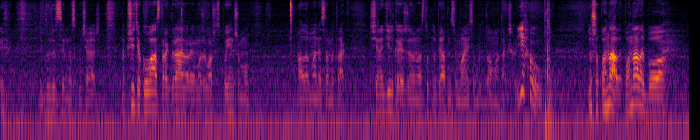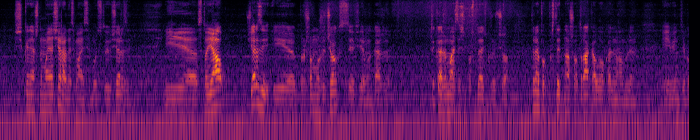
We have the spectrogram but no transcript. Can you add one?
і дуже сильно скучаєш. Напишіть, як у вас трак-драйвери, може у вас щось по-іншому, але в мене саме так. Ще неділька і вже на наступну п'ятницю маюся бути вдома. Так що єху! Ну що, погнали, погнали, бо ще, звісно, моя черга десь має бути, стою в черзі. І е, стояв в черзі, і прийшов мужичок з цієї фірми, каже, ти каже, майстер ще постоять, кажу, що треба пропустити нашого трака локального, блін. І він типу,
